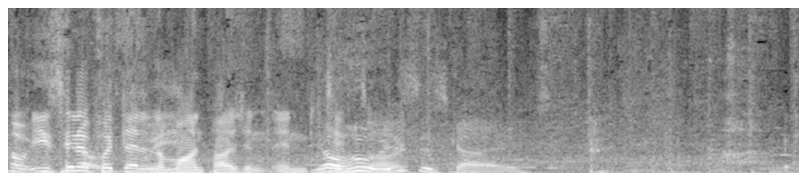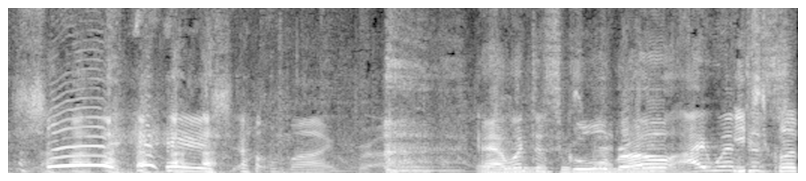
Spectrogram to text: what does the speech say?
go! Yo, he's gonna That put that that in the montage in, in Yo, who is this guy? Sheesh! oh my, bro. Yeah, I went to school, bro. I went to school.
